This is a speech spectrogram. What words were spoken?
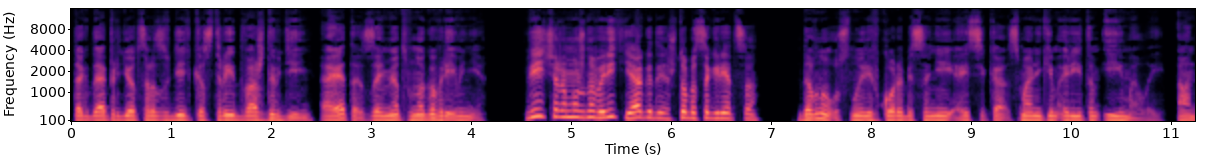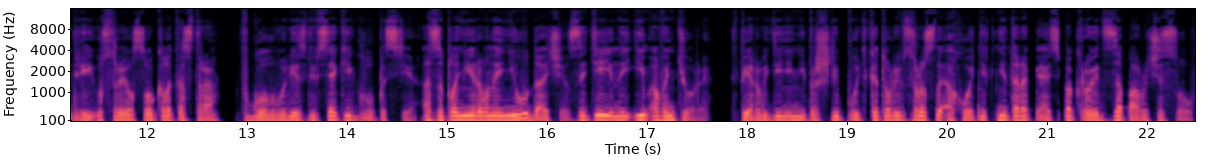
Тогда придется разводить костры дважды в день, а это займет много времени. Вечером можно варить ягоды, чтобы согреться. Давно уснули в коробе саней Эсика с маленьким Эритом и Эмелой, Андрей устроился около костра. В голову лезли всякие глупости, а запланированные неудачи, затеянные им авантюры. В первый день они прошли путь, который взрослый охотник, не торопясь, покроет за пару часов.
